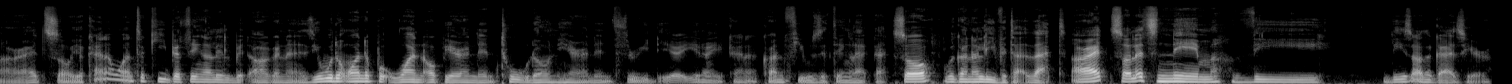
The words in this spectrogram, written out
All right. So you kind of want to keep your thing a little bit organized. You wouldn't want to put one up here and then two down here and then three there. You know, you kind of confuse the thing like that. So we're going to leave it at that. All right. So let's name the these the guys here.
